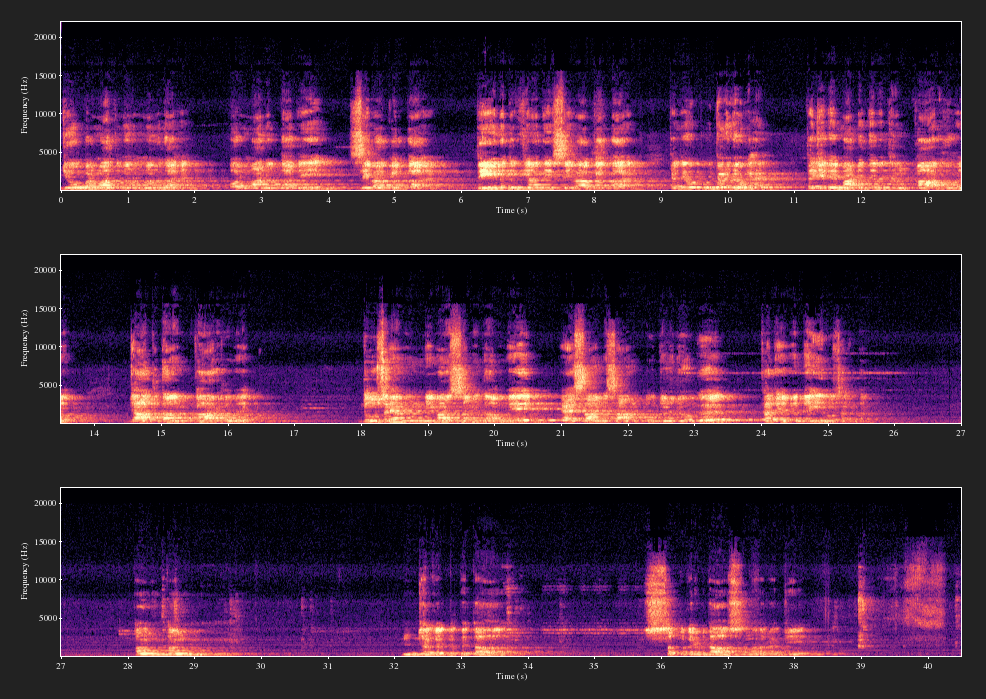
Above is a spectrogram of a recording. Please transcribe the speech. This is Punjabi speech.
ਜੋ ਪਰਮਾਤਮਾ ਨੂੰ ਮੰਨਦਾ ਹੈ ਔਰ ਮਾਨਵਤਾ ਦੀ ਸੇਵਾ ਕਰਦਾ ਹੈ, ਦੀਨ ਦੁਖੀਆਂ ਦੀ ਸੇਵਾ ਕਰਦਾ ਹੈ ਕਹਿੰਦੇ ਉਹ ਪੂਜਣਯੋਗ ਹੈ, ਤੇ ਜਿਹਦੇ ਮਨ ਦੇ ਵਿੱਚ ਹੰਕਾਰ ਹੋਵੇ, ਜਾਤ ਦਾ ਹੰਕਾਰ ਹੋਵੇ, ਦੂਸਰਿਆਂ ਨੂੰ ਨੀਵਾਂ ਸਮਝਦਾ ਹੋਵੇ, ਐਸਾ ਇਨਸਾਨ ਪੂਜਣਯੋਗ ਕਦੇ ਵੀ ਨਹੀਂ ਹੋ ਸਕਦਾ। ਤੰ ਤੰ ਜਗਤ ਪਿਤਾ ਸਤਿਗੁਰ ਰਵਿਦਾਸ ਮਹਾਰਾਜ ਜੀ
